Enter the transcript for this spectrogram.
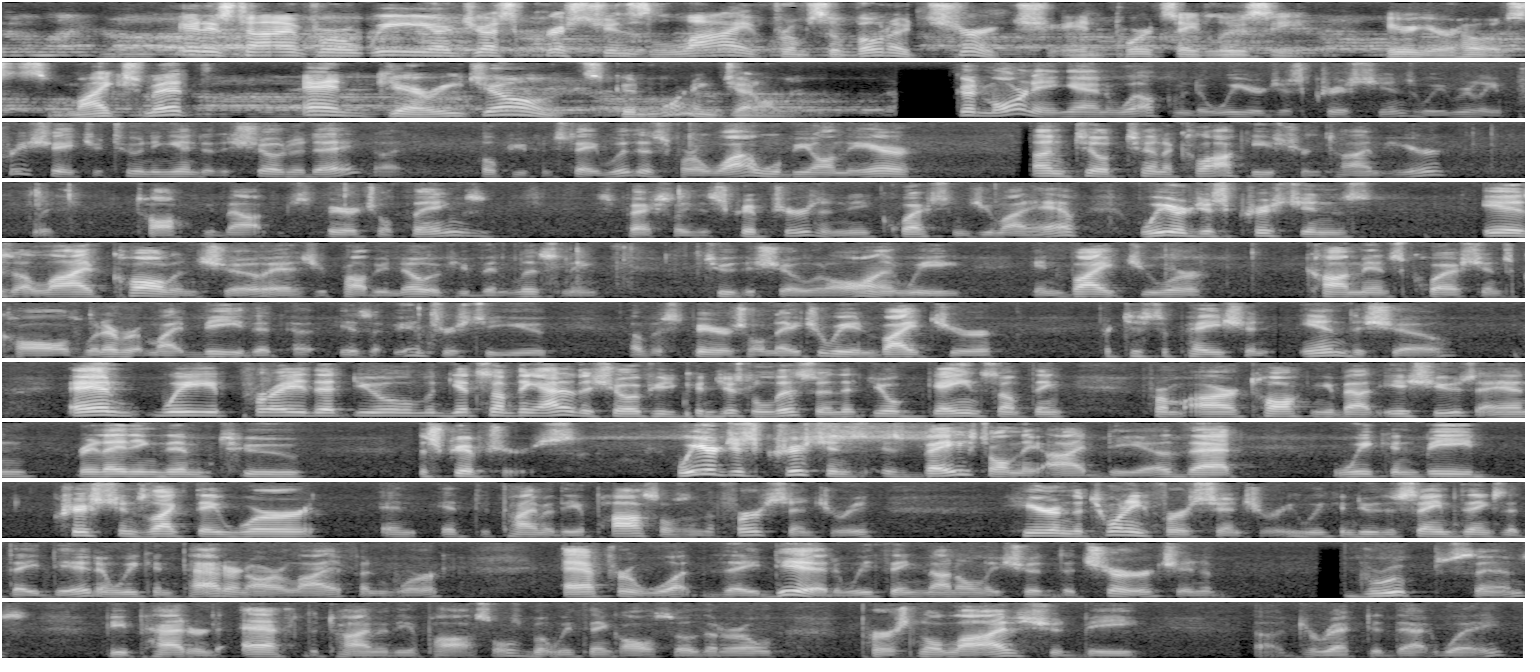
It is time for We Are Just Christians live from Savona Church in Port St. Lucie. Here are your hosts, Mike Schmidt and Gary Jones. Good morning, gentlemen. Good morning and welcome to We Are Just Christians. We really appreciate you tuning into the show today. I hope you can stay with us for a while. We'll be on the air until 10 o'clock Eastern Time here with talking about spiritual things, especially the scriptures and any questions you might have. We Are Just Christians is a live call-in show, as you probably know if you've been listening to the show at all, and we invite your comments, questions, calls, whatever it might be that uh, is of interest to you of a spiritual nature. We invite your participation in the show. And we pray that you'll get something out of the show if you can just listen, that you'll gain something from our talking about issues and relating them to the scriptures. We are just Christians is based on the idea that we can be Christians like they were in, at the time of the apostles in the first century. Here in the 21st century, we can do the same things that they did, and we can pattern our life and work after what they did. We think not only should the church, in a group sense, be patterned after the time of the apostles, but we think also that our own personal lives should be uh, directed that way.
